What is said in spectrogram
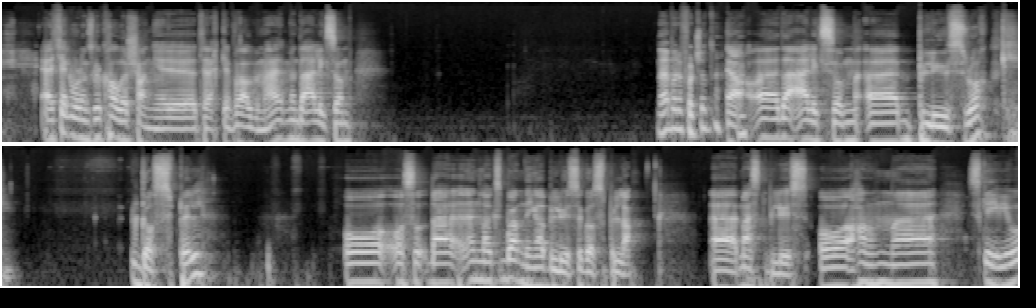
Jeg vet ikke helt hvordan du skal kalle sjangertrekken for albumet her, men det er liksom Nei, bare fortsett, du. Ja, eh, det er liksom uh, bluesrock, gospel og også, Det er en slags blanding av blues og gospel, da. Eh, mest blues. Og han eh, skriver jo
